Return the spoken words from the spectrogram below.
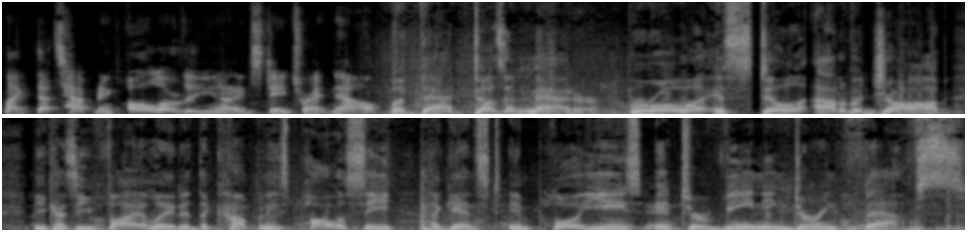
like that's happening all over the United States right now. But that doesn't matter. Barola is still out of a job because he violated the company's policy against employees intervening during thefts.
